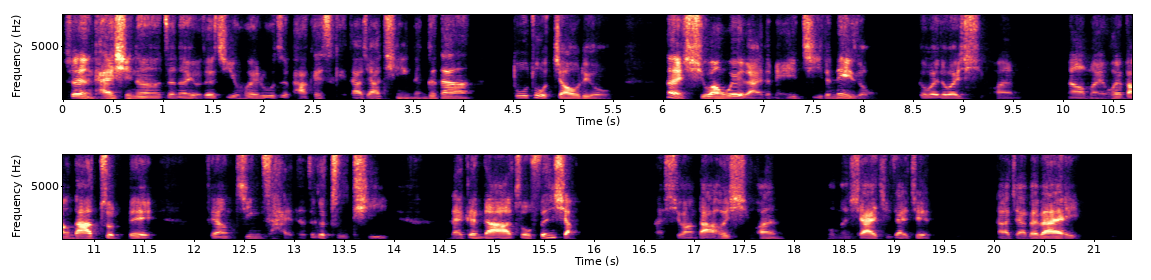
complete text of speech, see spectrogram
所以很开心呢，真的有这机会录制 Podcast 给大家听，能跟大家多做交流。那也希望未来的每一集的内容，各位都会喜欢。那我们也会帮大家准备非常精彩的这个主题来跟大家做分享，那希望大家会喜欢。我们下一集再见，大家拜拜。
